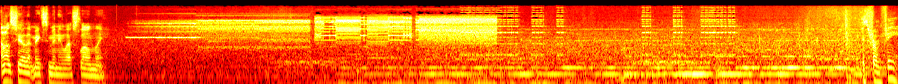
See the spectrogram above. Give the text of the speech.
I don't see how that makes him any less lonely. It's from Fi.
